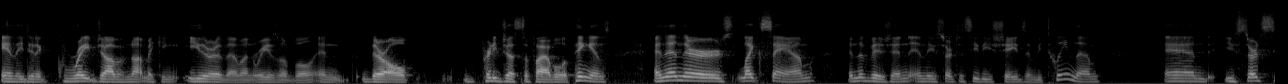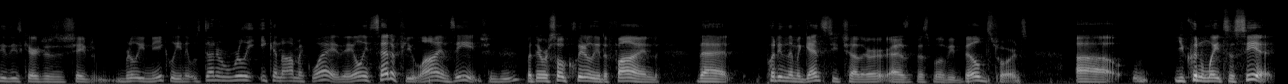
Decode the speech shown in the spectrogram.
and they did a great job of not making either of them unreasonable, and they're all pretty justifiable opinions. And then there's like Sam in the Vision, and you start to see these shades in between them, and you start to see these characters as shaped really uniquely, and it was done in a really economic way. They only said a few lines each, but they were so clearly defined that putting them against each other, as this movie builds towards, uh, you couldn't wait to see it.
